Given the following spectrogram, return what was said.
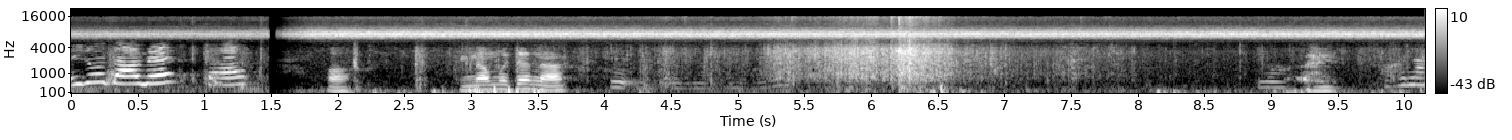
Ay, no, dami. Taas. Oh. Tingnan mo dyan ah. Okay na.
